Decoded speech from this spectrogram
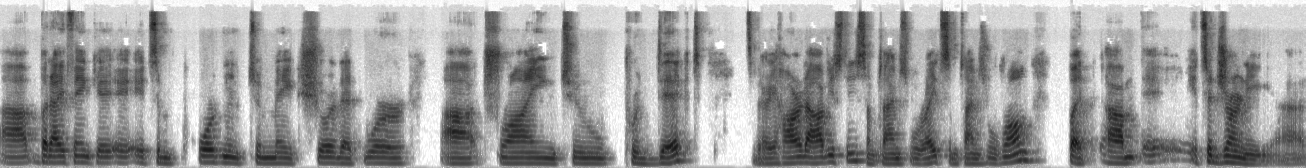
Uh, but I think it, it's important to make sure that we're uh, trying to predict it's very hard, obviously. Sometimes we're right, sometimes we're wrong, but um, it's a journey. Uh,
